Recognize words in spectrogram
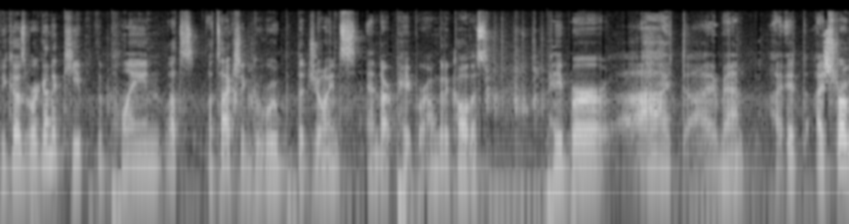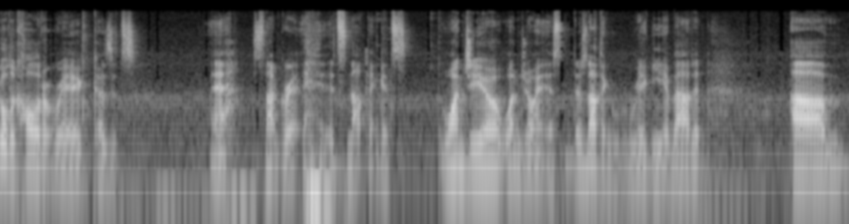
because we're to keep the plane. Let's let's actually group the joints and our paper. I'm to call this paper. Uh, I, I man, I, it, I struggle to call it a rig because it's eh, it's not great. it's nothing. It's one geo, one joint. It's, there's nothing riggy about it. Um,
